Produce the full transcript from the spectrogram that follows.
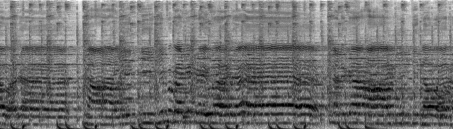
ಬಂದವರ ನಾಯಿ ನಿಮ್ಗಡಿ ಡ್ರೈವರ ನನಗ ಆಗಿದ್ದವರ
